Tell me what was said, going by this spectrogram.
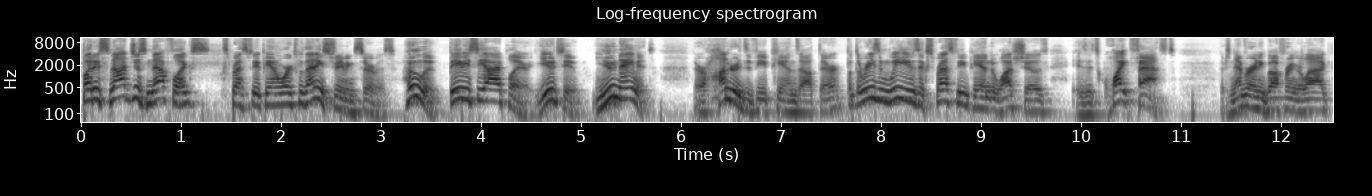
But it's not just Netflix. ExpressVPN works with any streaming service Hulu, BBC iPlayer, YouTube, you name it. There are hundreds of VPNs out there, but the reason we use ExpressVPN to watch shows is it's quite fast. There's never any buffering or lag,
